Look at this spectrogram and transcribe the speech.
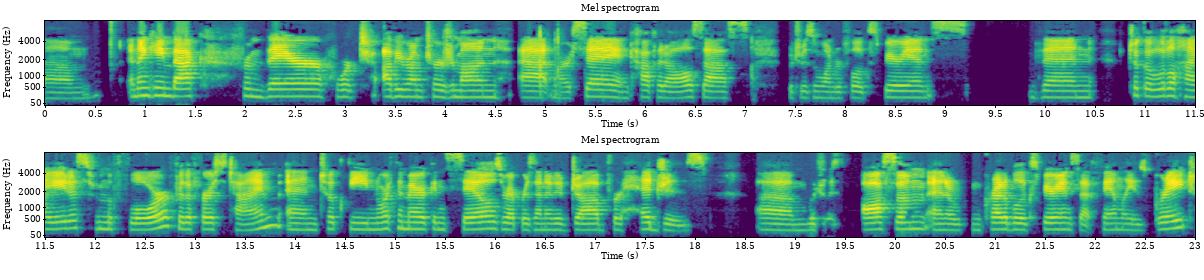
um, and then came back from there. Worked Aviram Turgeman at Marseille and Café d'Alsace, which was a wonderful experience. Then took a little hiatus from the floor for the first time and took the North American sales representative job for Hedges, um, which was awesome and an incredible experience. That family is great.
